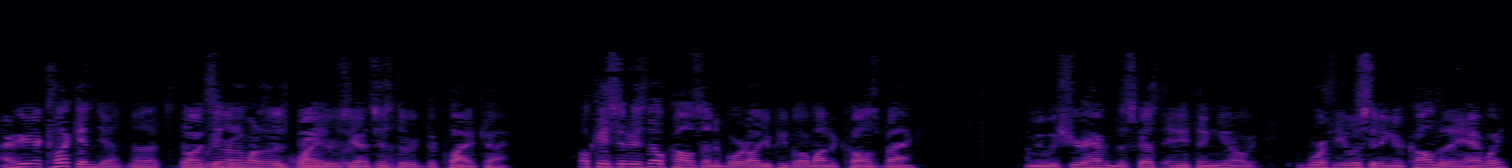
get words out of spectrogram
I hear you clicking. Yeah, no, that's the Oh, it's another one of those breathers. Yeah, it's just the, the quiet guy. Okay, so there's no calls on the board. All you people that wanted calls back. I mean, we sure haven't discussed anything, you know, worth eliciting a call today, have we?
